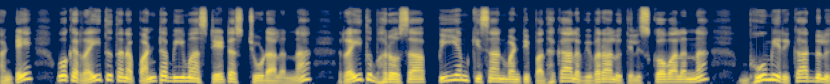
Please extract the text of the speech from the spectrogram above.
అంటే ఒక రైతు తన పంట బీమా స్టేటస్ చూడాలన్నా రైతు భరోసా పీఎం కిసాన్ వంటి పథకాల వివరాలు తెలుసుకోవాలన్నా భూమి రికార్డులు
